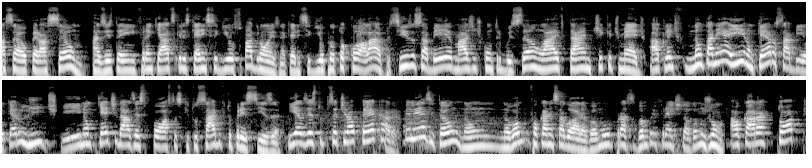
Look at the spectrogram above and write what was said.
nossa operação às vezes tem franqueados que eles querem seguir os padrões, né? Querem seguir o protocolo. Ah, eu preciso saber margem de contribuição, lifetime, ticket médio. Ah, o cliente não tá nem aí, não quero saber, eu quero lead. E não quer te dar as respostas que tu sabe que tu precisa. E às vezes tu precisa tirar o pé, cara. Beleza, então, não, não vamos focar nisso agora. Vamos pra, vamos pra frente, então, tamo junto. Ah, o cara, top.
